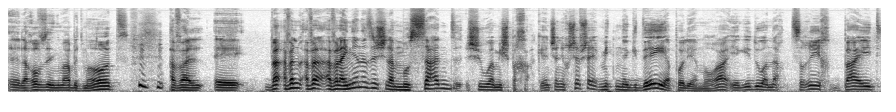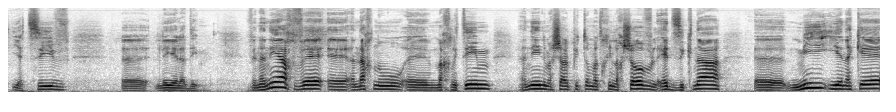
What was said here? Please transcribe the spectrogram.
אה, לרוב זה נגמר בדמעות, אבל, אה, אבל, אבל, אבל העניין הזה של המוסד שהוא המשפחה, כן? שאני חושב שמתנגדי הפוליאמורה יגידו, אנחנו צריך בית יציב אה, לילדים. ונניח ואנחנו אה, מחליטים, אני למשל פתאום מתחיל לחשוב לעת זקנה, אה, מי ינקה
